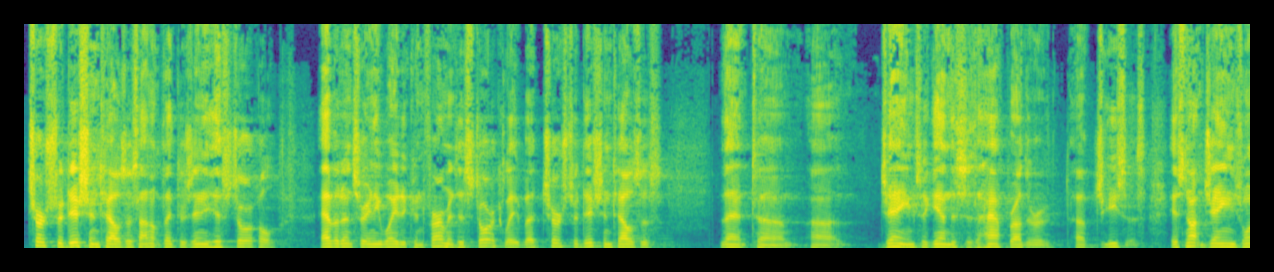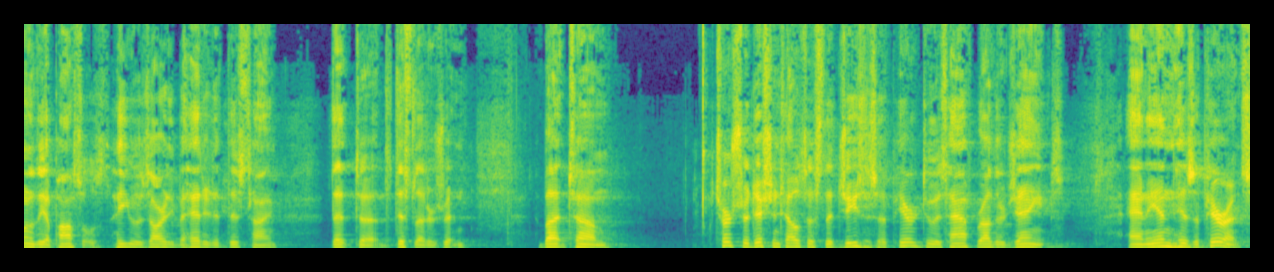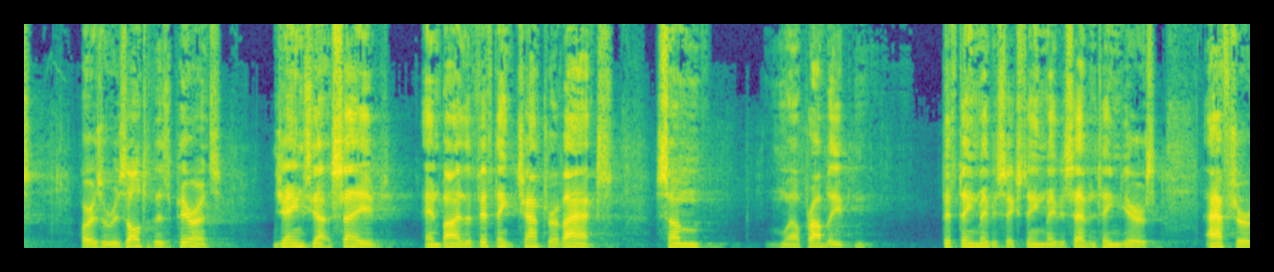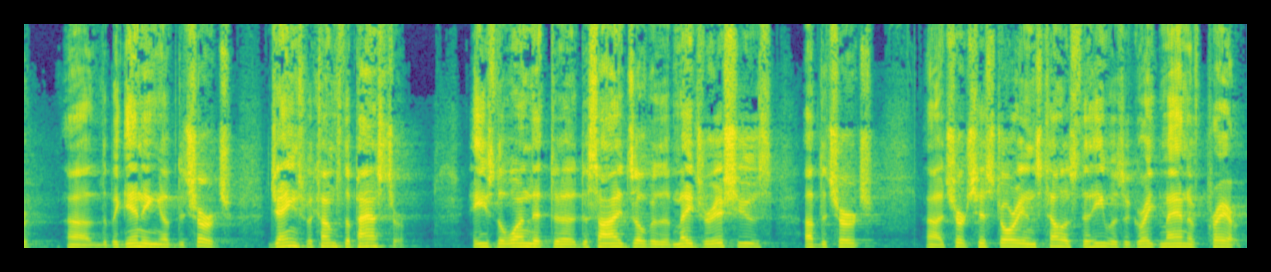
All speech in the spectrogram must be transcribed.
church tradition tells us, I don't think there's any historical evidence or any way to confirm it historically, but church tradition tells us that uh, uh, James, again, this is a half brother of, of, Jesus. It's not James, one of the apostles. He was already beheaded at this time that, uh, this letter is written. But um, church tradition tells us that Jesus appeared to his half brother James. And in his appearance, or as a result of his appearance, James got saved. And by the 15th chapter of Acts, some, well, probably 15, maybe 16, maybe 17 years after uh, the beginning of the church, James becomes the pastor. He's the one that uh, decides over the major issues of the church. Uh, church historians tell us that he was a great man of prayer,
